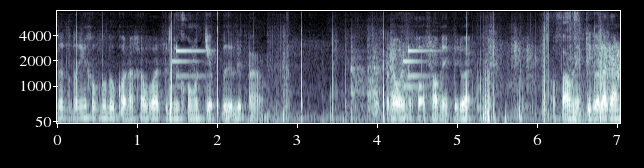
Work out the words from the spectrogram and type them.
ตอนตอนนี้ผมต้องดูก่อนนะครับ ว่าจะมีคนมาเก็บปืนหรือเปล่าแต่เราจะขอฟาร์มเน็ตไปด้วยเอาฟาร์มเน็ตไปด้วยแล้วกัน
